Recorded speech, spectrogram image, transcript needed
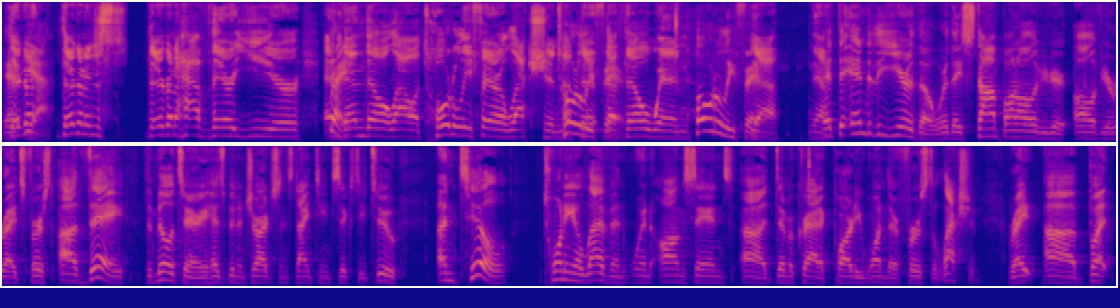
and- They're gonna, yeah. they're gonna just they're gonna have their year, and Right. then they'll allow a totally fair election. Totally that, fair. that they'll win. Totally fair. Yeah. Yeah. At the end of the year, though, where they stomp on all of your all of your rights first, uh, they, the military, has been in charge since 1962 until 2011 when Aung San's uh, Democratic Party won their first election, right? Uh, but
